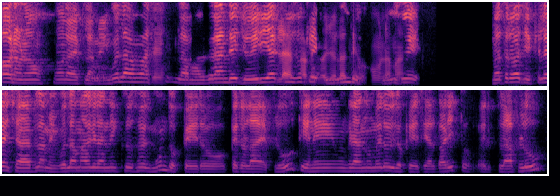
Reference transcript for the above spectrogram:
No, no, no, no, la de Flamengo es la más, Sí. la más grande. Yo diría La incluso que yo la tengo como la No más. me atrevo a decir que la hinchada de Flamengo es la más grande incluso del mundo, pero, pero la de Flu tiene un gran número y lo que decía Alvarito, el Fla Flu,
